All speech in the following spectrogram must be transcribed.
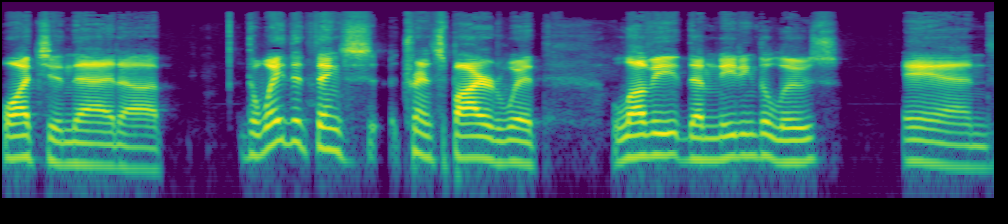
watching that uh the way that things transpired with Lovie them needing to lose and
